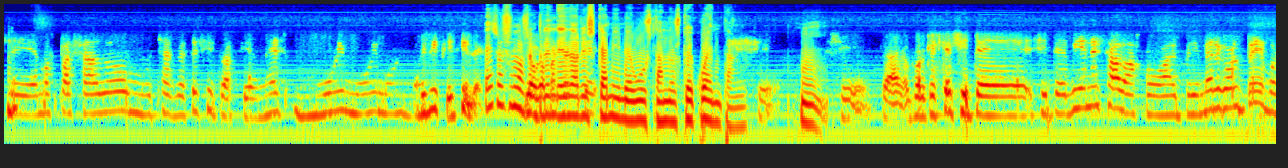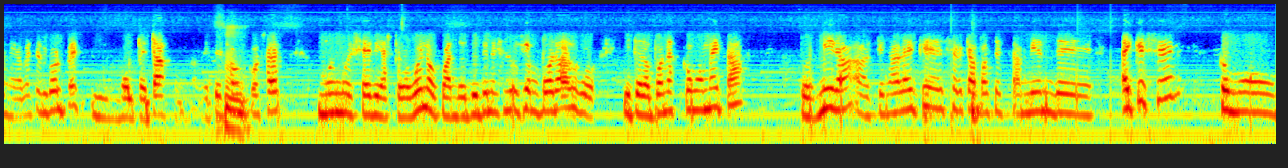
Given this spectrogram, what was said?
Sí, hemos pasado muchas veces situaciones muy, muy, muy, muy difíciles. Esos son los Lo que pasa es emprendedores que- que a mí me gustan, los que cuentan. Sí, Mm. sí, claro, porque es que si te, si te vienes abajo al primer golpe, bueno, y a veces golpes y golpetazo, a veces son Mm. cosas muy, muy serias, pero bueno, cuando tú tienes ilusión por algo y te lo pones como meta, pues mira, al final hay que ser capaces también de, hay que ser como,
